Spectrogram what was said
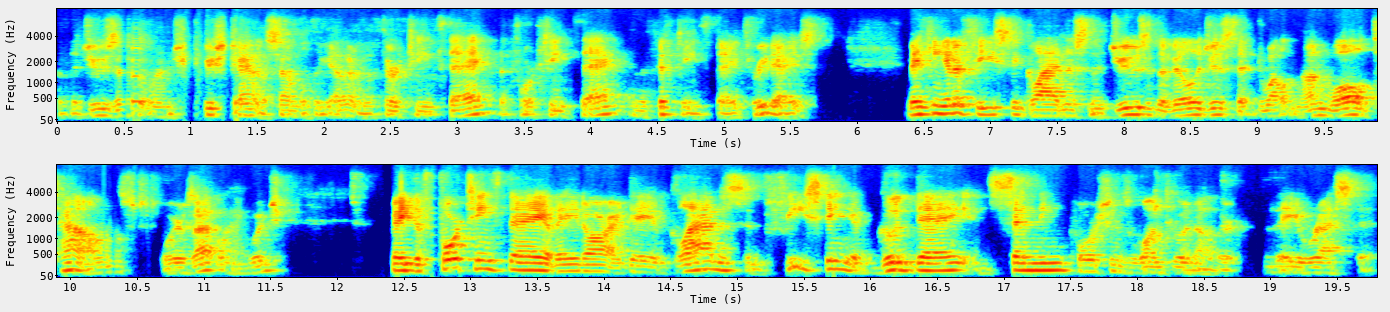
But the Jews that were in Shushan assembled together on the 13th day, the 14th day, and the 15th day, three days, making it a feast of gladness. And the Jews of the villages that dwelt in unwalled towns, where's that language? Made the 14th day of Adar a day of gladness and feasting, a good day, and sending portions one to another. They rested.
